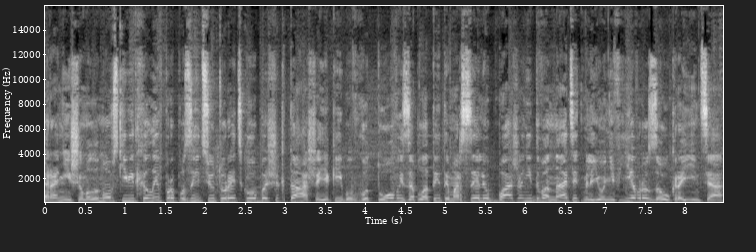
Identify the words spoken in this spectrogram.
Раніше Малиновський відхилив пропозицію турецького Бешикташа, який був готовий заплатити Марселю бажані 12 мільйонів євро за українця.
